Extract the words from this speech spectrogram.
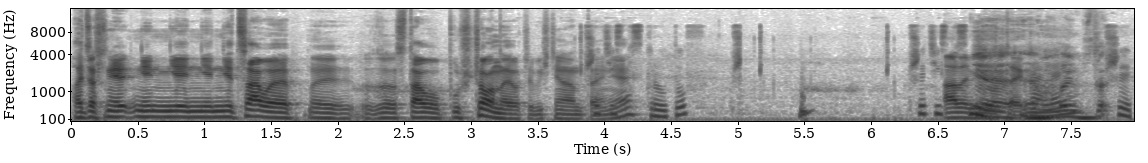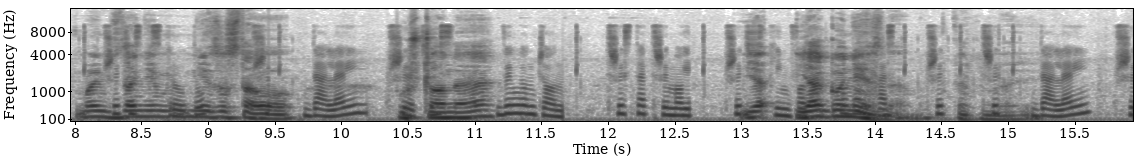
Chociaż nie, nie, nie, nie, nie całe y, zostało puszczone oczywiście na antenie. Przycisk skrótów. Przy- Przycisk Ale Nie, mimo tego. Dalej. moim, zda- moim przycisk zdaniem skrótów. nie zostało Przy- Dalej. Przycisk. puszczone. Wyłączony. 303 moit. Przycisk Ja- info. ja go podaj nie znam, Przy, przy, dalej. Przy,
